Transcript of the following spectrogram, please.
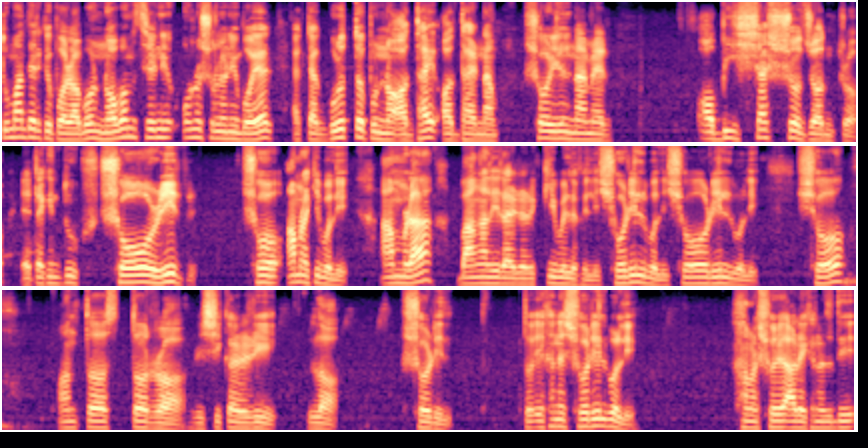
তোমাদেরকে পড়াবো নবম শ্রেণির অনুশীলনী বইয়ের একটা গুরুত্বপূর্ণ অধ্যায়। অধ্যায়ের নাম শরীর নামের অবিশ্বাস্য যন্ত্র। এটা কিন্তু শরীর। শো, আমরা কি বলি? আমরা বাঙালি রাইডার কি বলে ফেলি? শরীর বলি শরীর বলি। স অন্তস্তর ঋষিকার ল, শরীর। তো এখানে শরীর বলি, আমার শরীর আর এখানে যদি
